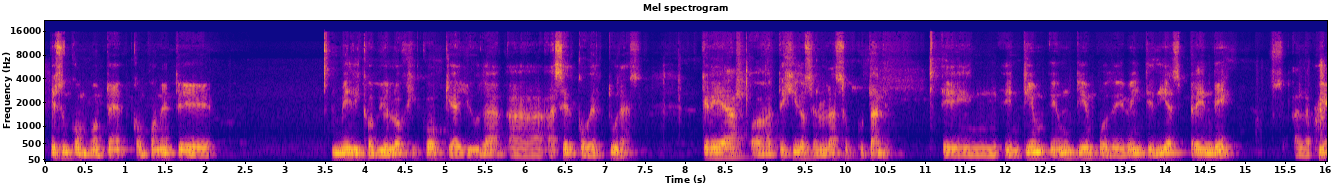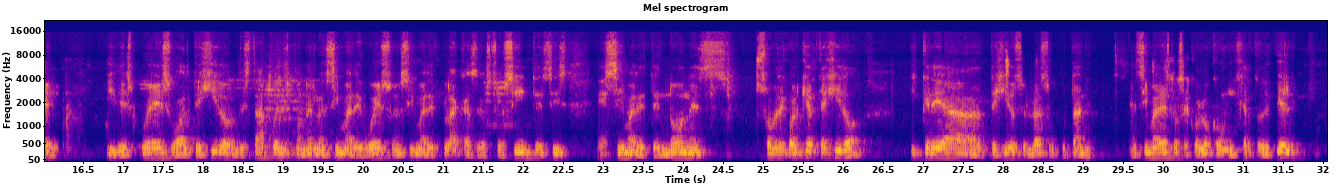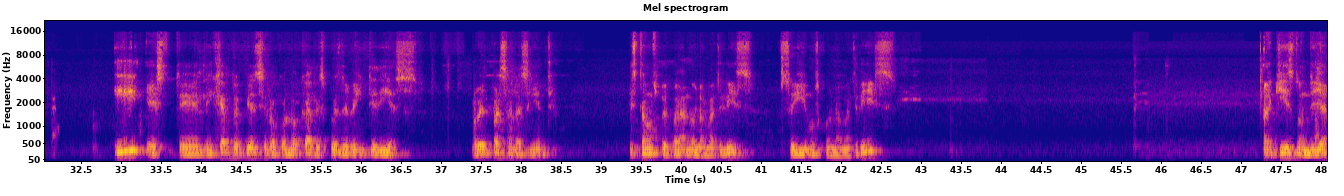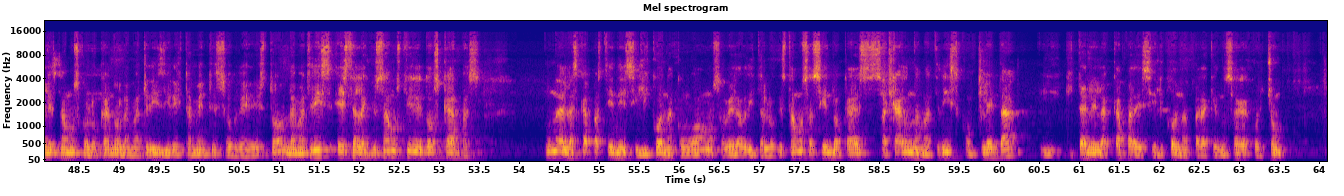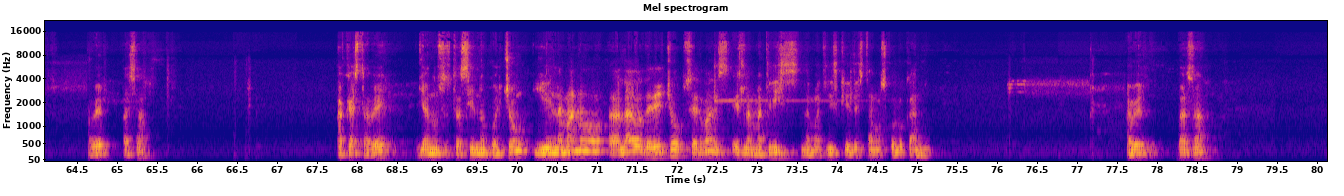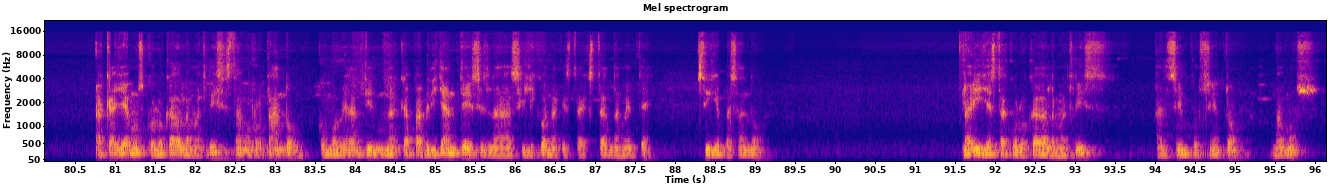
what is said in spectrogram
es un componente, médico-biológico que ayuda a hacer coberturas. Crea uh, tejido celular subcutáneo. En, en, en, un tiempo de 20 días prende a la piel y después o al tejido donde está puedes ponerlo encima de hueso, encima de placas de osteosíntesis, encima de tendones, sobre cualquier tejido y crea tejido celular subcutáneo. Encima de esto se coloca un injerto de piel y este, el injerto de piel se lo coloca después de 20 días. A ver, pasa la siguiente. Estamos preparando la matriz, seguimos con la matriz. Aquí es donde ya le estamos colocando la matriz directamente sobre esto. La matriz, esta la que usamos, tiene dos capas. Una de las capas tiene silicona, como vamos a ver ahorita. Lo que estamos haciendo acá es sacar una matriz completa y quitarle la capa de silicona para que nos haga colchón. A ver, pasa. Acá está, ¿ve? Ya nos está haciendo colchón. Y en la mano, al lado derecho, observan, es la matriz, la matriz que le estamos colocando. A ver, pasa. Acá ya hemos colocado la matriz, estamos rotando. Como verán, tiene una capa brillante, esa es la silicona que está externamente. Sigue pasando. Ahí ya está colocada la matriz al 100%. Vamos.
